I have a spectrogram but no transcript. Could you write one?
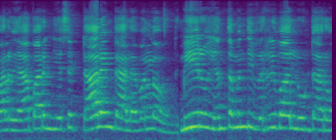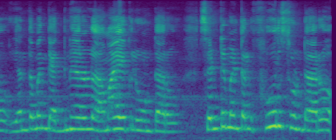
వాళ్ళ వ్యాపారం చేసే టాలెంట్ ఆ లెవెల్లో ఉంది. మీరు ఎంతమంది వెర్రి వాళ్ళు ఉంటారో ఎంతమంది అజ్ఞానులు అమాయకులు ఉంటారో సెంటిమెంటల్ ఫూల్స్ ఉంటారో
